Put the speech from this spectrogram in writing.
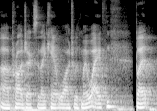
uh, projects that I can't watch with my wife. But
